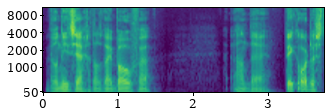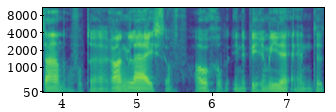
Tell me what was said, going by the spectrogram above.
Wil niet zeggen dat wij boven aan de pikorde staan of op de ranglijst of hoger in de piramide en, de,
